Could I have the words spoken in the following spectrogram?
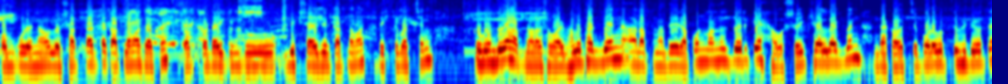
কম করে না হলো সাতটা আটটা কাতলা মাছ আছে। সব কটাই কিন্তু বিগ সাইজের কাতলা মাছ, দেখতে পাচ্ছেন। তো বন্ধুরা, আপনারা সবাই ভালো থাকবেন। আর আপনাদের আপন মানুষদেরকে অবশ্যই খেয়াল রাখবেন। দেখা হচ্ছে পরবর্তী ভিডিওতে।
